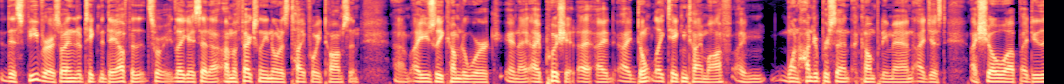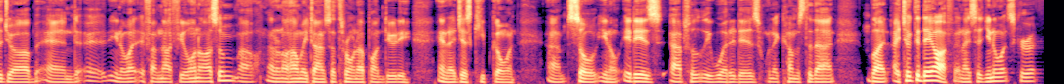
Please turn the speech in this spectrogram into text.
this fever, so I ended up taking the day off. But sorry, like I said, I, am affectionately known as Typhoid Thompson. Um, I usually come to work and I, I push it. I, I, I don't like taking time off. I'm 100% a company man. I just I show up, I do the job, and uh, you know what? If I'm not feeling awesome, I don't know how many times I've thrown up on duty, and I just keep going. Um, so, you know, it is absolutely what it is when it comes to that. But I took the day off and I said, you know what, screw it.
